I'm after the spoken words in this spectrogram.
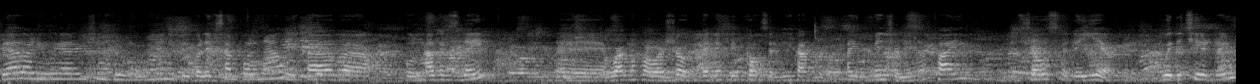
gradually we are reaching to many people. For example now we have uh, for Mother's Day uh, one of our shows, benefit concert. We have I mentioned you know five shows a year with the children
